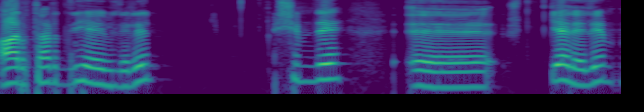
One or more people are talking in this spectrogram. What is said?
artar diyebilirim. Şimdi e, gelelim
